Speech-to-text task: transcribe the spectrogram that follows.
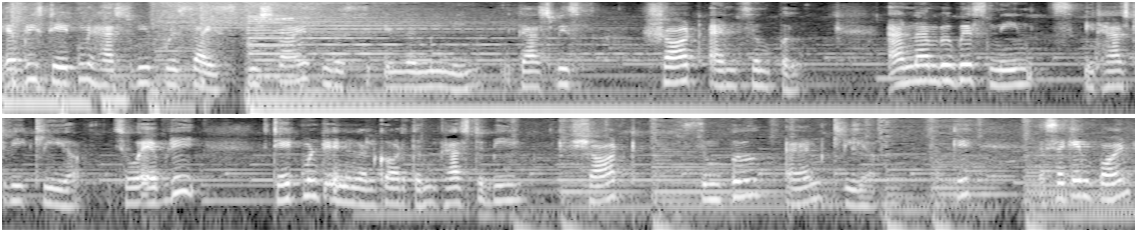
Every statement has to be precise, precise in the, in the meaning. It has to be short and simple. Unambiguous means it has to be clear. So every statement in an algorithm has to be short, simple and clear. Okay. The second point,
